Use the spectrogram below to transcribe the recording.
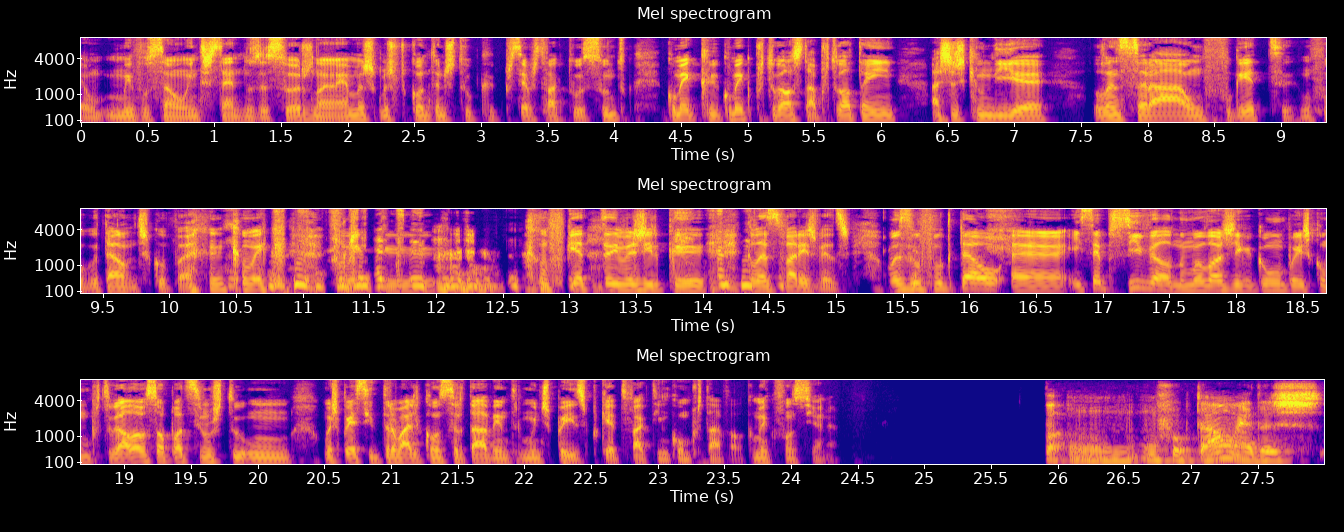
uh, uma evolução interessante nos Açores, não é? Mas, mas conta-nos tu que percebes de facto o assunto. Como é, que, como é que Portugal está? Portugal tem. Achas que um dia lançará um foguete, um foguetão, desculpa. Como é que. Como é que um foguete, imagino que, que lance várias vezes. Mas o foguetão, uh, isso é possível numa lógica como um país como Portugal ou só pode ser um, um, uma espécie de trabalho concertado entre muitos países porque é de facto incomportável? Como é que funciona? Bom, um, um foguetão é das,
